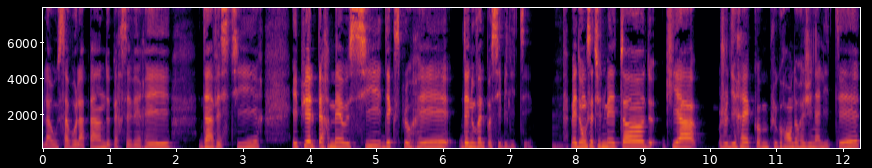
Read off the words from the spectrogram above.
là où ça vaut la peine de persévérer, d'investir. Et puis elle permet aussi d'explorer des nouvelles possibilités. Mmh. Mais donc c'est une méthode qui a, je dirais, comme plus grande originalité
